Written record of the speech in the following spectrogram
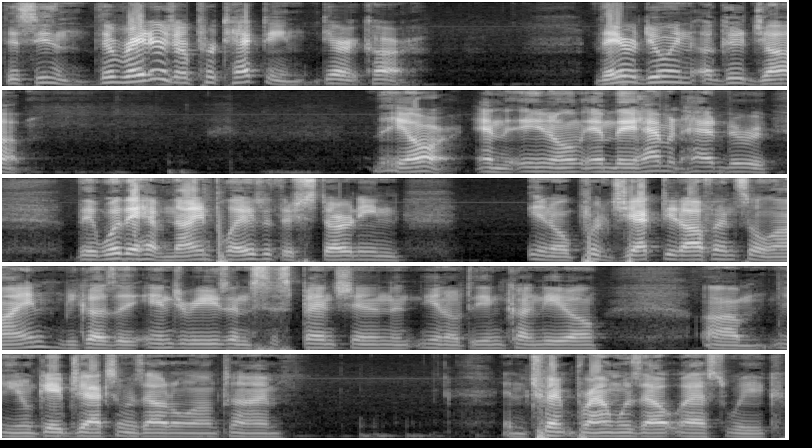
this season. The Raiders are protecting Derek Carr. They are doing a good job. They are, and you know, and they haven't had their. They well, they have nine plays with their starting, you know, projected offensive line because of injuries and suspension, and you know, the Incognito. Um, you know, Gabe Jackson was out a long time, and Trent Brown was out last week,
